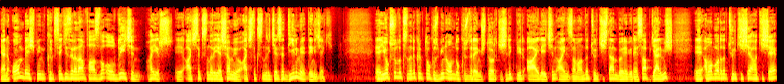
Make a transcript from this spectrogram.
Yani 15 bin 48 liradan fazla olduğu için hayır e, açlık sınırı yaşamıyor. Açlık sınırı içerisinde değil mi denecek? E, yoksulluk sınırı 49 bin 19 liraymış 4 kişilik bir aile için aynı zamanda Türk İş'ten böyle bir hesap gelmiş. E, ama bu arada Türk İş'e Hak İş'e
